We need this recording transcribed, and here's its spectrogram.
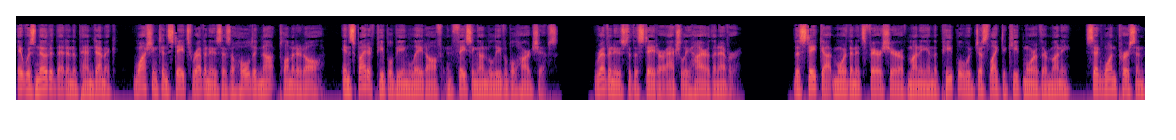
It was noted that in the pandemic, Washington state's revenues as a whole did not plummet at all, in spite of people being laid off and facing unbelievable hardships. Revenues to the state are actually higher than ever. The state got more than its fair share of money and the people would just like to keep more of their money, said one person,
